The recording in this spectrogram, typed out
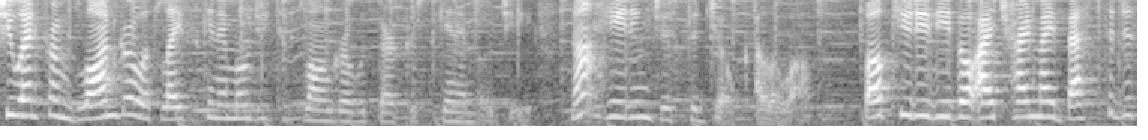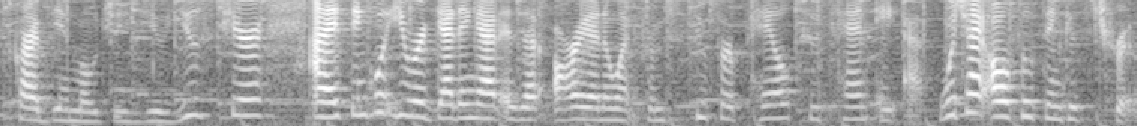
she went from blonde girl with light skin emoji to blonde girl with darker skin emoji. Not hating, just a joke, lol. Well, Cutie Vivo, I tried my best to describe the emojis you used here, and I think what you were getting at is that Ariana went from super pale to tan AF, which I also think is true.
